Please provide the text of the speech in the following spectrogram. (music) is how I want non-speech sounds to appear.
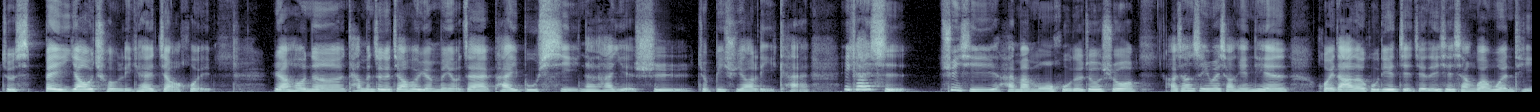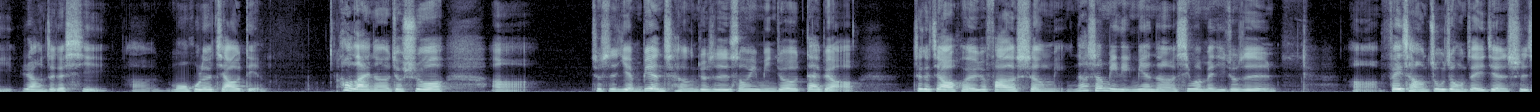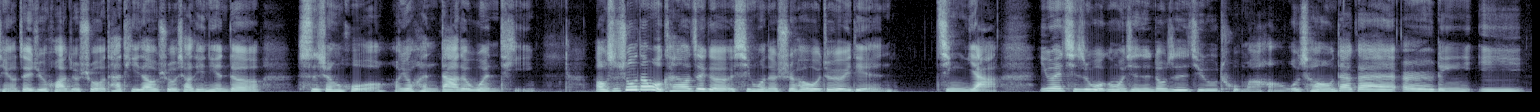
就是被要求离开教会，然后呢，他们这个教会原本有在拍一部戏，那他也是就必须要离开。一开始讯息还蛮模糊的，就是说好像是因为小甜甜回答了蝴蝶姐姐的一些相关问题，让这个戏啊、模糊了焦点。后来呢，就说呃，就是演变成就是宋一鸣就代表这个教会就发了声明，那声明里面呢，新闻媒体就是。呃，非常注重这一件事情。这句话就说，他提到说小甜甜的私生活有很大的问题。老实说，当我看到这个新闻的时候，我就有一点惊讶，因为其实我跟我先生都是基督徒嘛，哈。我从大概二零一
